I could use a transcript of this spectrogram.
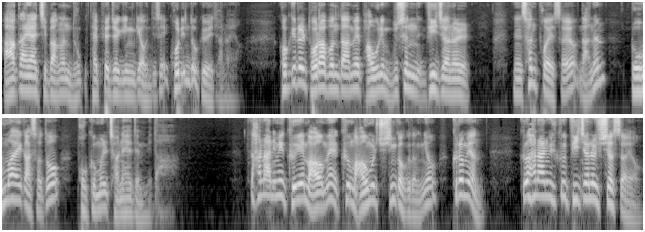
아가야 지방은 누, 대표적인 게 어디서요? 고린도 교회잖아요. 거기를 돌아본 다음에 바울이 무슨 비전을 선포했어요? 나는 로마에 가서도 복음을 전해야 됩니다. 그러니까 하나님이 그의 마음에 그 마음을 주신 거거든요. 그러면 그 하나님이 그 비전을 주셨어요.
